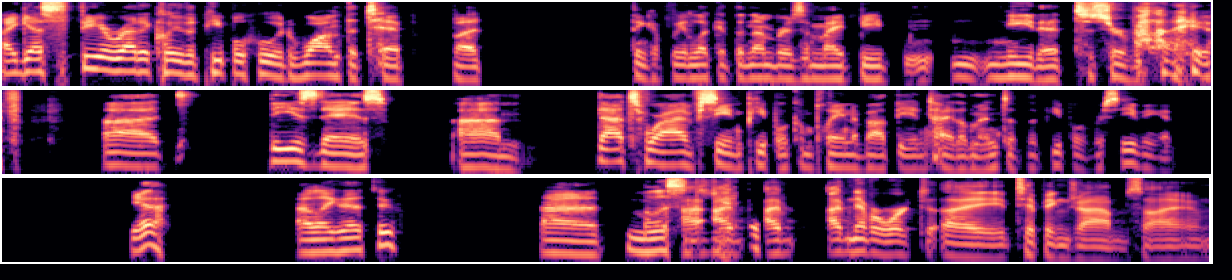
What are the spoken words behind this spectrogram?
I guess theoretically the people who would want the tip, but I think if we look at the numbers, it might be needed to survive uh, these days. Um, that's where I've seen people complain about the entitlement of the people receiving it. Yeah, I like that too. Uh, Melissa, I, I've, I've I've never worked a tipping job, so I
